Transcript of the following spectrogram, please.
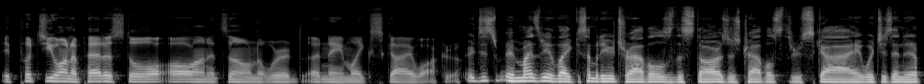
It puts you on a pedestal all on its own. A word, a name like Skywalker. it just reminds me of like somebody who travels the stars or travels through sky, which has ended up,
